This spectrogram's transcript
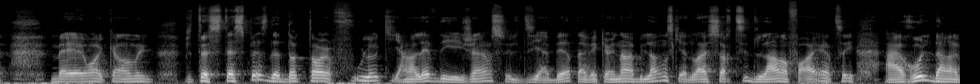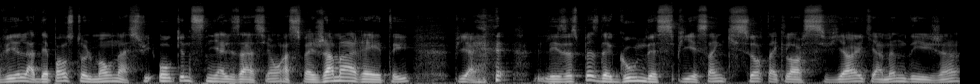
Mais ouais, quand même. Puis t'as cette espèce de docteur fou là, qui enlève des gens sur le diabète avec une ambulance qui a de l'air sortie de l'enfer. tu sais. Elle roule dans la ville, elle dépasse tout le monde, elle suit aucune signalisation, elle se fait jamais arrêter. Puis elle- les espèces de goons de 6 pieds 5 qui sortent avec leur civière, qui amènent des gens.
